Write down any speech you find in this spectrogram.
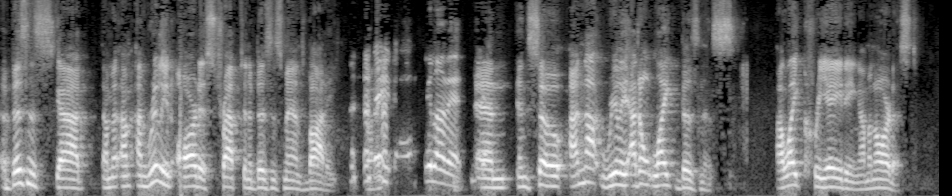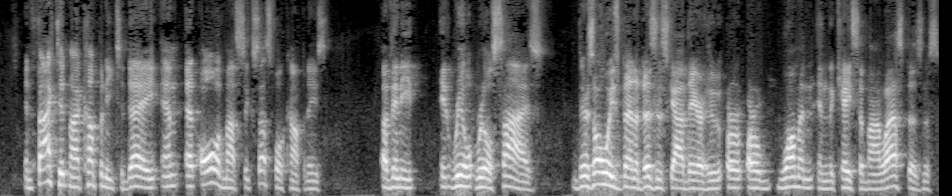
a business guy. I'm, I'm, I'm really an artist trapped in a businessman's body. Right? there you go. We love it. And and so I'm not really. I don't like business. I like creating. I'm an artist. In fact, at my company today, and at all of my successful companies of any real real size, there's always been a business guy there who, or, or woman in the case of my last business,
